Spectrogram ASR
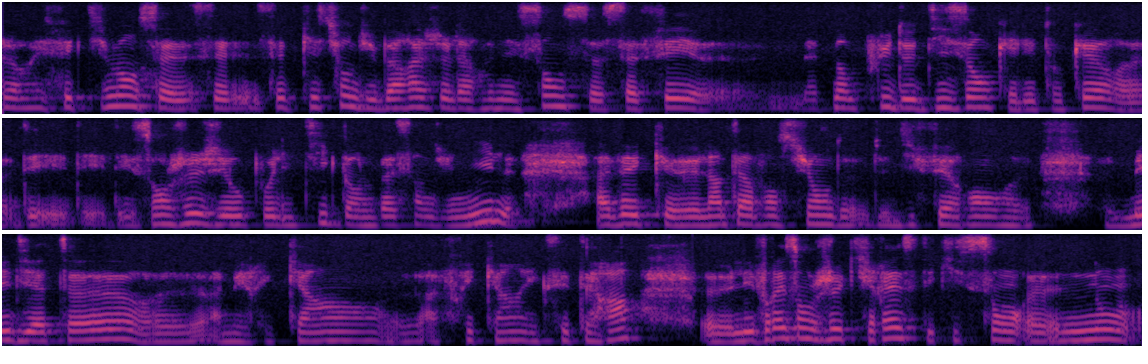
Alors effectivement, cette question du barrage de la Renaissance, ça fait euh, maintenant plus de dix ans qu'elle est au cœur euh, des, enjeux géopolitiques dans le bassin du Nil, avec euh, l'intervention de, différents médiateurs américains, africains, etc. Les vrais enjeux qui restent et qui sont non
